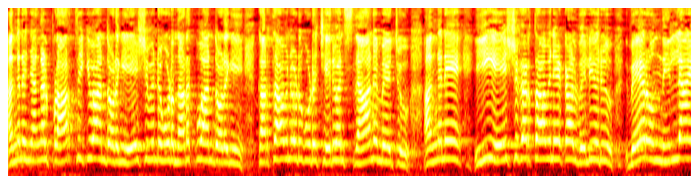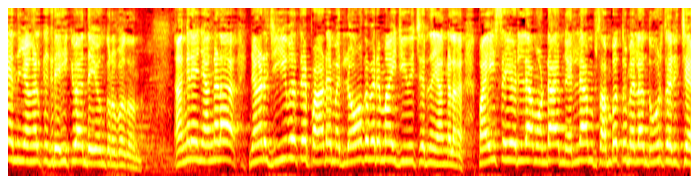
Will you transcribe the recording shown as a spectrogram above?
അങ്ങനെ ഞങ്ങൾ പ്രാർത്ഥിക്കുവാൻ തുടങ്ങി യേശുവിന്റെ കൂടെ നടക്കുവാൻ തുടങ്ങി കർത്താവിനോട് കൂടെ ചേരുവാൻ സ്നാനമേറ്റു. അങ്ങനെ ഈ യേശു കർത്താവിനേക്കാൾ വലിയൊരു വേറൊന്നില്ല എന്ന് ഞങ്ങൾക്ക് ഗ്രഹിക്കുവാൻ ദൈവം കൃപ തന്നു. അങ്ങനെ ഞങ്ങൾ ഞങ്ങളുടെ ജീവിതത്തെ പാടേ ലോകപരമായി ജീവിച്ചിരുന്ന ഞങ്ങൾ എല്ലാം ഉണ്ടായിരുന്നു. എല്ലാം സമ്പത്തും എല്ലാം ദൂർത്തടിച്ച്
